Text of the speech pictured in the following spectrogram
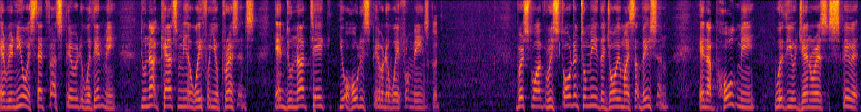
and renew a steadfast spirit within me. Do not cast me away from your presence, and do not take your Holy Spirit away from me. That's good. Verse 12 Restore unto me the joy of my salvation, and uphold me with your generous spirit.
